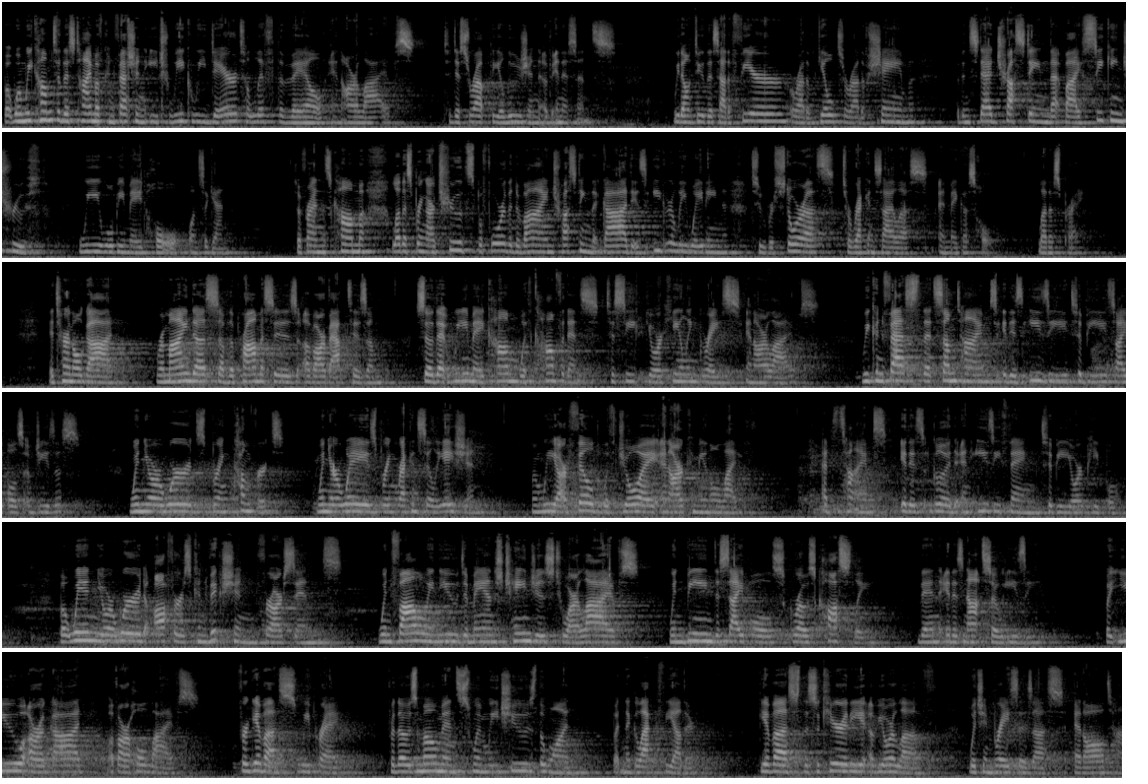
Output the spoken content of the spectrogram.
But when we come to this time of confession each week, we dare to lift the veil in our lives to disrupt the illusion of innocence we don't do this out of fear or out of guilt or out of shame, but instead trusting that by seeking truth, we will be made whole once again. So, friends, come, let us bring our truths before the divine, trusting that God is eagerly waiting to restore us, to reconcile us, and make us whole. Let us pray. Eternal God, remind us of the promises of our baptism so that we may come with confidence to seek your healing grace in our lives. We confess that sometimes it is easy to be disciples of Jesus when your words bring comfort, when your ways bring reconciliation, when we are filled with joy in our communal life. At times, it is a good and easy thing to be your people. But when your word offers conviction for our sins, when following you demands changes to our lives, when being disciples grows costly, then it is not so easy. But you are a God of our whole lives. Forgive us, we pray, for those moments when we choose the one but neglect the other. Give us the security of your love, which embraces us at all times.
